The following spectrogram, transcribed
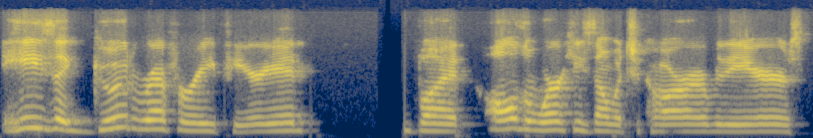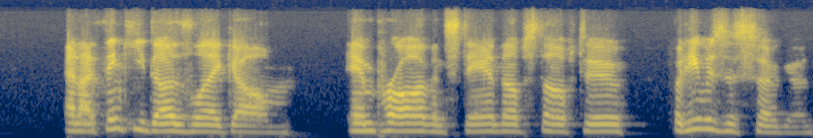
he's a good referee, period. But all the work he's done with Chikara over the years, and I think he does like um improv and stand up stuff too. But he was just so good.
